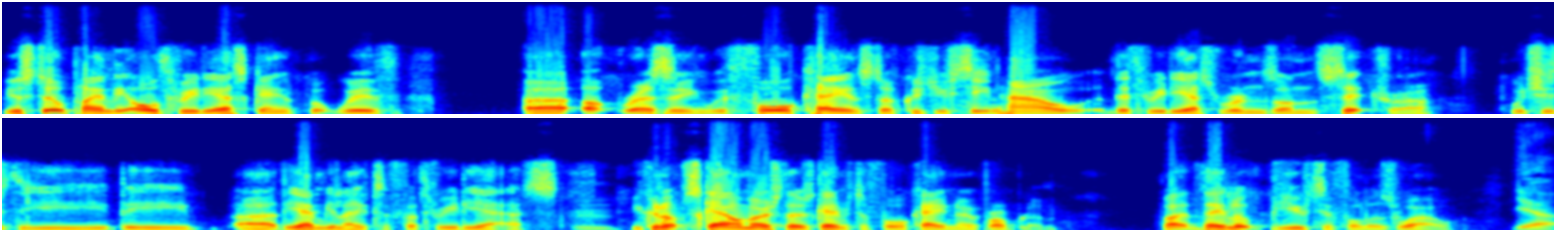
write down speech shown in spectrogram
you're still playing the old 3DS games, but with uh, upresing, with 4K and stuff. Because you've seen how the 3DS runs on Citra, which is the the uh, the emulator for 3DS. Mm. You can upscale most of those games to 4K, no problem. But they look beautiful as well. Yeah.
